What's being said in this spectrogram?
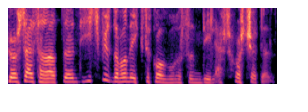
görsel sanatların hiçbir zaman eksik olmamasını diler. Hoşçakalın.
